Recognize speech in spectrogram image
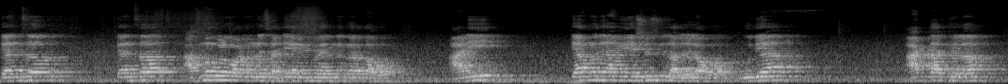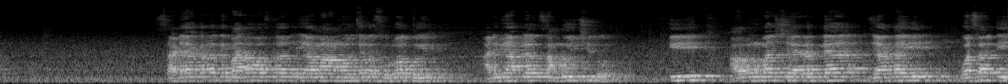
त्यांचं त्यांचं आत्मबळ वाढवण्यासाठी आम्ही प्रयत्न करत आहोत आणि त्यामध्ये आम्ही यशस्वी झालेलो आहोत. उद्या आठ तारखेला साडे अकरा ते बारा वाजता या महामोर्चाला सुरुवात होईल आणि मी आपल्याला सांगू इच्छितो की औरंगाबाद शहरातल्या ज्या काही वसाहती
